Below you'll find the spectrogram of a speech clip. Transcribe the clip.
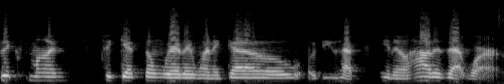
six months to get them where they want to go? Or do you have, you know, how does that work?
